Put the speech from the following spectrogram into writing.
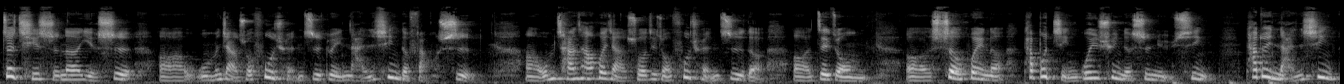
这其实呢，也是呃，我们讲说父权制对男性的反噬。啊，我们常常会讲说，这种父权制的呃这种呃社会呢，它不仅规训的是女性，他对男性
